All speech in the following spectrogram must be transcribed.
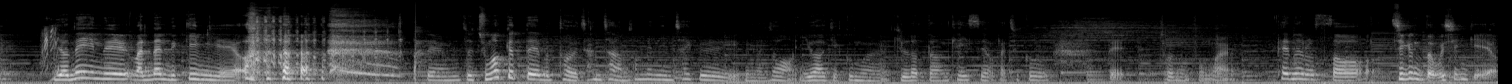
연예인을 만난 느낌이에요. 네, 저 중학교 때부터 이제 한참 선배님 책을 읽으면서 유학의 꿈을 길렀던 케이스여가지고, 네, 저는 정말 팬으로서 지금 너무 신기해요.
